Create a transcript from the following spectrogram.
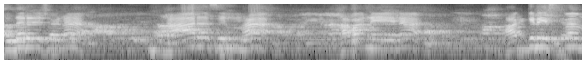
సుదర్శన. నారసింహ. హవనేన అగ్నిస్వం.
